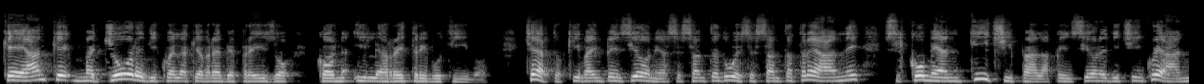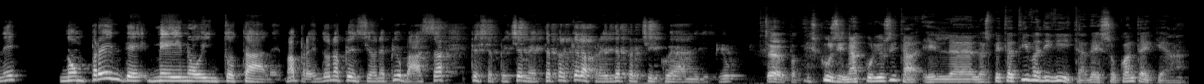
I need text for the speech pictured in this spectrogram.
che è anche maggiore di quella che avrebbe preso con il retributivo. Certo, chi va in pensione a 62-63 anni, siccome anticipa la pensione di 5 anni, non prende meno in totale, ma prende una pensione più bassa per, semplicemente perché la prende per 5 anni di più. Certo. Scusi, una curiosità, il, l'aspettativa di vita adesso quant'è che ha?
